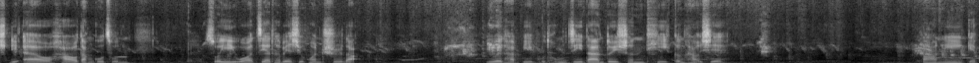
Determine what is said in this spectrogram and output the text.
HDL 好胆固醇，所以我姐特别喜欢吃的，因为它比普通鸡蛋对身体更好一些。 ตอนนี้เก็บ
